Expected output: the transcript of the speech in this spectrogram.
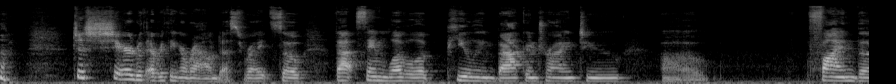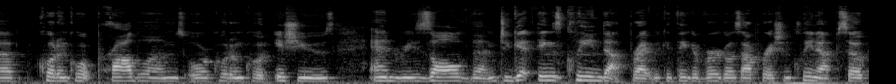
just shared with everything around us, right? So that same level of peeling back and trying to uh, find the quote unquote problems or quote unquote issues and resolve them to get things cleaned up, right? We can think of Virgo's Operation Cleanup. So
